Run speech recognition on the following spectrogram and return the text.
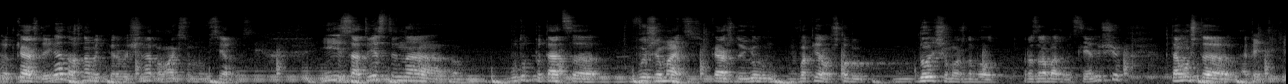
Вот каждая игра должна быть превращена по максимуму в сервис. И, соответственно, будут пытаться выжимать каждую игру, во-первых, чтобы дольше можно было разрабатывать следующую, потому что, опять-таки,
